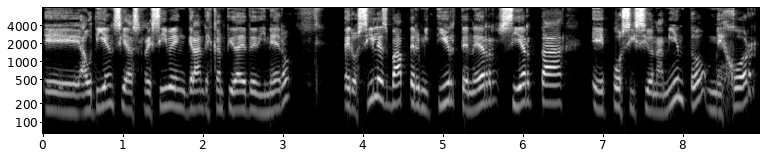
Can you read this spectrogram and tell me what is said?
eh, audiencias reciben grandes cantidades de dinero, pero sí les va a permitir tener cierta eh, posicionamiento mejor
